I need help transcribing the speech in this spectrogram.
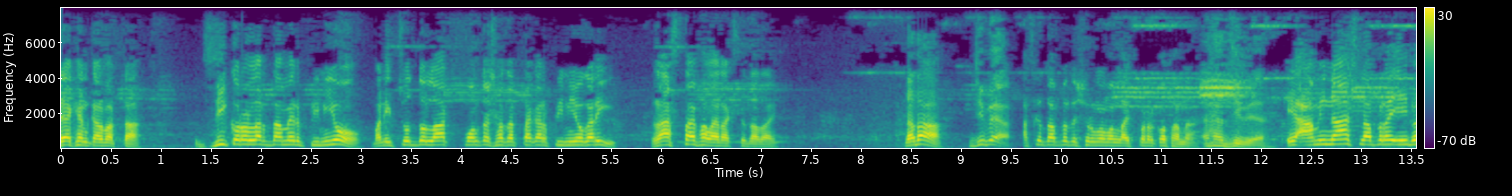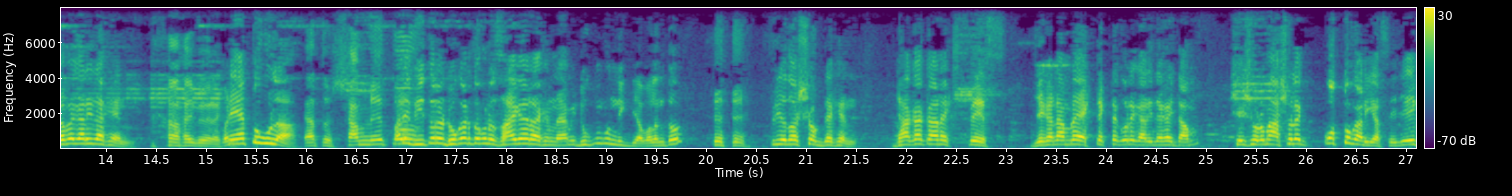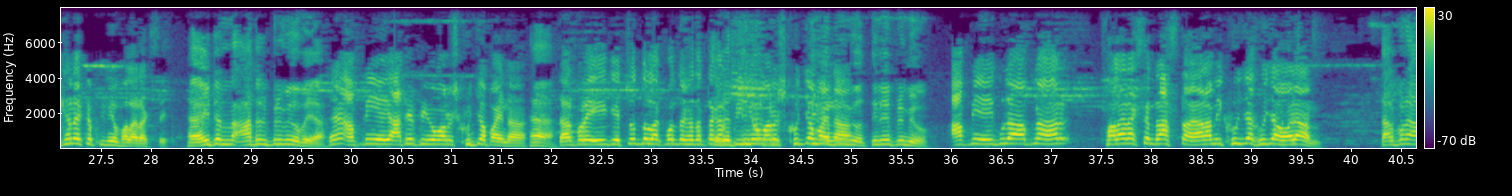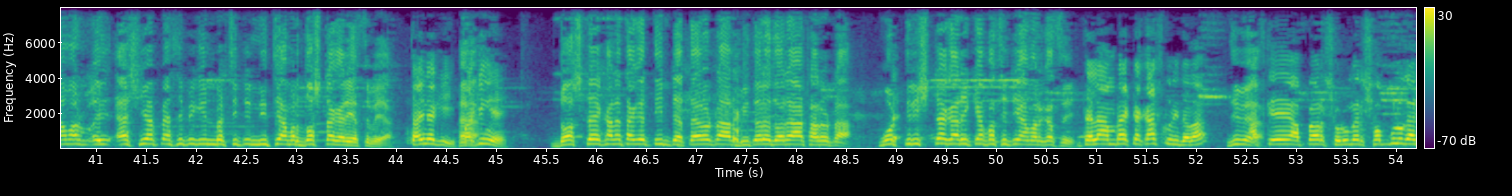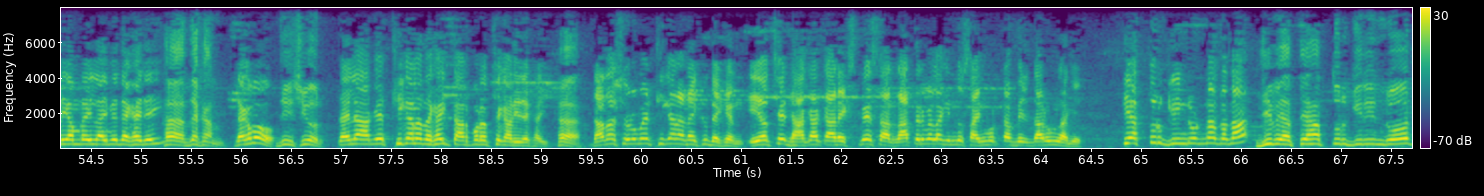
দেখেন কারবারটা। জি করলার দামের প্রিমিয় মানে চোদ্দ লাখ পঞ্চাশ হাজার টাকার প্রিমিয় গাড়ি রাস্তায় ফালায় রাখছে দাদায় দাদা জি ভাইয়া। আজকে তো আপনাদের শোরুম আমার লাইভ করার কথা না। হ্যাঁ জি ভাইয়া। এ আমি না আসলে আপনারা এইভাবে গাড়ি রাখেন? মানে এতগুলা? এত সামনে তো মানে ভিতরে ঢোকার তো কোনো জায়গায় রাখেন না। আমি ঢুকবো কোন দিক দিয়া বলেন তো? প্রিয় দর্শক দেখেন ঢাকা কার এক্সপ্রেস যেখানে আমরা একটা একটা করে গাড়ি দেখাইতাম। সেই শোরুমে আসলে কত গাড়ি আছে? যে এখানে একটা প্রিমিয় ফালা রাখছে। হ্যাঁ এটা আটের প্রিমিয়াম ভাইয়া। হ্যাঁ আপনি এই আটের প্রিমিয় মানুষ খুঁজা পায় না। হ্যাঁ। তারপরে এই যে চোদ্দ লাখ পঞ্চাশ হাজার টাকার এটা প্রিমিয় তিনের- মানুষ খুঁজা পায় না। প্রিমিয়াম, তিনের প্রিমিয়াম আপনি এগুলা আপনার ফালা রাখছেন রাস্তায় আর আমি খুঁজা খুঁজা হয়রান। তারপরে আমার এই এশিয়া প্যাসিফিক ইউনিভার্সিটির নিচে আমার দশটা গাড়ি আছে ভাইয়া। তাই নাকি? হ্যাঁ। পার্কিং এ দশটা এখানে থাকে তিনটা তেরোটা আর ভিতরে ধরে আঠারোটা। মোট ত্রিশটা গাড়ি ক্যাপাসিটি আমার কাছে। তাহলে আমরা একটা কাজ করি দাদা। জি আজকে আপনার শোরুমের সবগুলো গাড়ি আমরা এই লাইভে দেখাই দেই। হ্যাঁ দেখান। দেখাবো? জি শিওর আগে ঠিকানা দেখাই তারপর হচ্ছে গাড়ি দেখাই। হ্যাঁ। দাদা শোরুমের ঠিকানাটা একটু দেখেন। এই হচ্ছে ঢাকা কার এক্সপ্রেস আর রাতের বেলা কিন্তু সাইনবোর্ডটা বেশ দারুণ লাগে। তিয়াত্তর গ্রিন রোড না দাদা? জি ভাইয়া তেহাত্তর গ্রিন রোড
